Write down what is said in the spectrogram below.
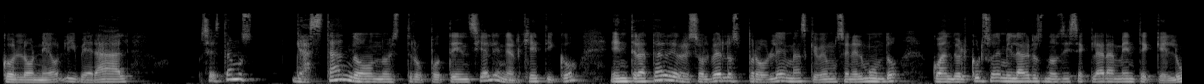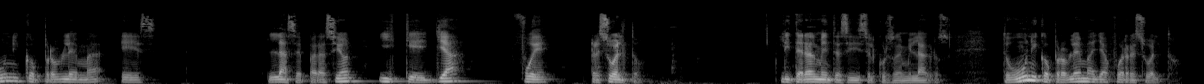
con lo neoliberal. O sea, estamos gastando nuestro potencial energético en tratar de resolver los problemas que vemos en el mundo, cuando el curso de milagros nos dice claramente que el único problema es la separación y que ya fue resuelto. Literalmente así dice el curso de milagros. Tu único problema ya fue resuelto.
